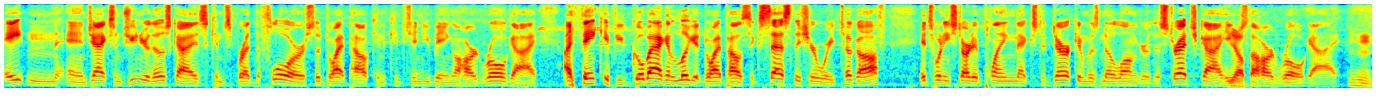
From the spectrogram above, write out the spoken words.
Ayton and Jackson Jr., those guys can spread the floor, so Dwight Powell can continue being a hard roll guy. I think if you go back and look at Dwight Powell's success this year, where he took off, it's when he started playing next to Dirk and was no longer the stretch guy; he Yep. was the hard roll guy. And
